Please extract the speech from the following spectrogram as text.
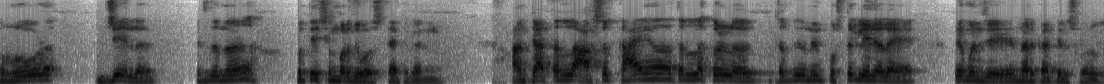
रोड जेल त्याचं त्यांना होते शंभर दिवस त्या ठिकाणी. आणि त्यात त्यांना असं काय त्यांना कळलं त्यांनी नवीन पुस्तक लिहिलेलं आहे ते म्हणजे नरकातील स्वर्ग.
